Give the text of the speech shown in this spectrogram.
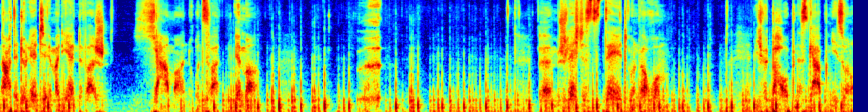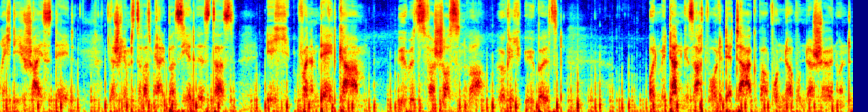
Nach der Toilette immer die Hände waschen. Ja, Mann. Und zwar immer. Ähm, schlechtestes Date und warum? Es gab nie so ein richtig scheiß Date. Das Schlimmste, was mir halt passiert ist, dass ich von einem Date kam, übelst verschossen war. Wirklich übelst. Und mir dann gesagt wurde, der Tag war wunder, wunderschön und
